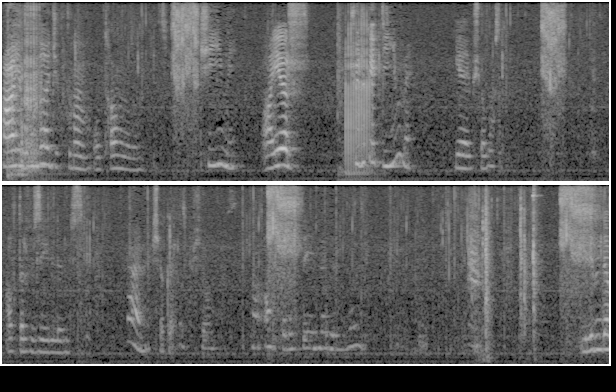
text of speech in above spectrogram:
Hayır burada acıktım. Ha o tamam o zaman. Çiğ mi? Hayır. Çürük et yiyeyim mi? Ye bir şey olmaz ki. Alt tarafı zehirlerimiz. Yani Şaka yaptım. bir şey olmaz. Ha, alt tarafı zehirleniriz değil mi? Elimde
